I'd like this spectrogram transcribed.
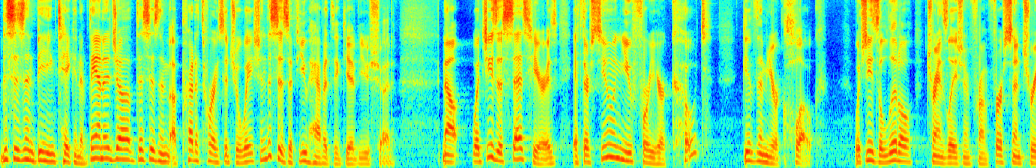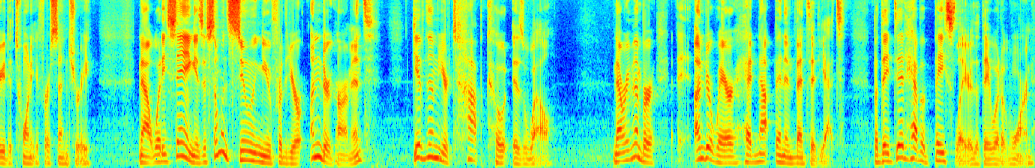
This isn't being taken advantage of. This isn't a predatory situation. This is if you have it to give, you should. Now, what Jesus says here is if they're suing you for your coat, give them your cloak which needs a little translation from first century to 21st century. Now, what he's saying is if someone's suing you for your undergarment, give them your top coat as well. Now, remember, underwear had not been invented yet, but they did have a base layer that they would have worn.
